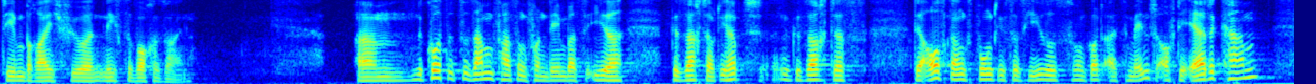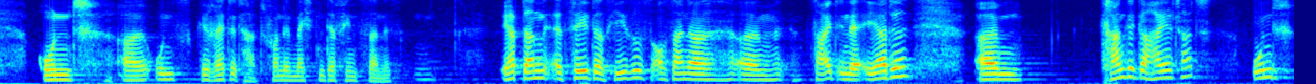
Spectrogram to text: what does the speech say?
Themenbereich für nächste Woche sein. Ähm, eine kurze Zusammenfassung von dem, was ihr gesagt habt. Ihr habt gesagt, dass der Ausgangspunkt ist, dass Jesus von Gott als Mensch auf die Erde kam und äh, uns gerettet hat von den Mächten der Finsternis. Ihr habt dann erzählt, dass Jesus auf seiner ähm, Zeit in der Erde ähm, Kranke geheilt hat und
